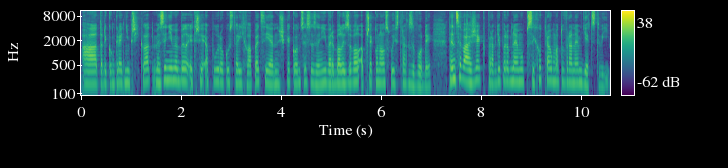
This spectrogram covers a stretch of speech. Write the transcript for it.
A tady konkrétní příklad. Mezi nimi byl i tři a půl roku starý chlapec, jenž ke konci sezení verbalizoval a překonal svůj strach z vody. Ten se váže k pravděpodobnému psychotraumatu v raném dětství.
